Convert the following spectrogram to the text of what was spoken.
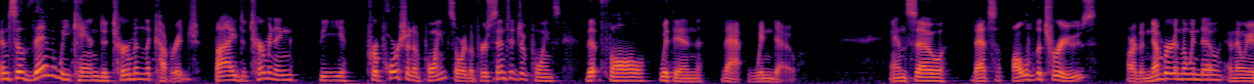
And so then we can determine the coverage by determining the proportion of points or the percentage of points that fall within that window. And so that's all of the trues are the number in the window, and then we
